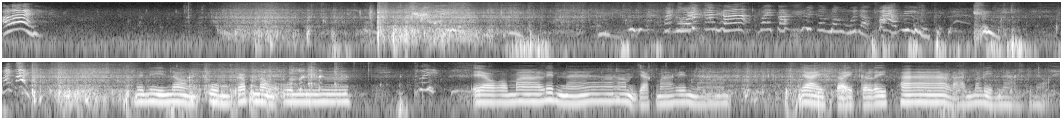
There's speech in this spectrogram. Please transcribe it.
เอาเลยมาดูแล้วกันเถอะไม่ตอนที่กำลังมือดับผ้าพี่หลุดไปกันเมื่อนี้น้องอุ่มกับน้องอุ่นแอลมาเล่นน้ำอยากมาเล่นน้ำยายต่อยก็เลยพาหลานมาเล่นน้ำพี่น้องเอาดูใส่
